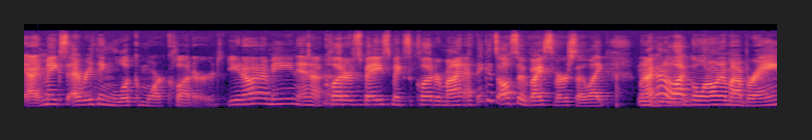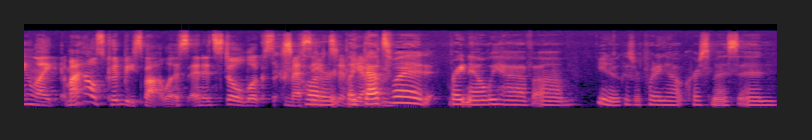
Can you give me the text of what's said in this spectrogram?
it makes everything look more cluttered. You know what I mean? And a cluttered space makes a cluttered mind. I think it's also vice versa. Like when I got a lot Mm-hmm. going on in my brain, like my house could be spotless and it still looks messy cluttered. to me. Like Yeah. that's what right now we have. Um, you know, because we're putting out Christmas, and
